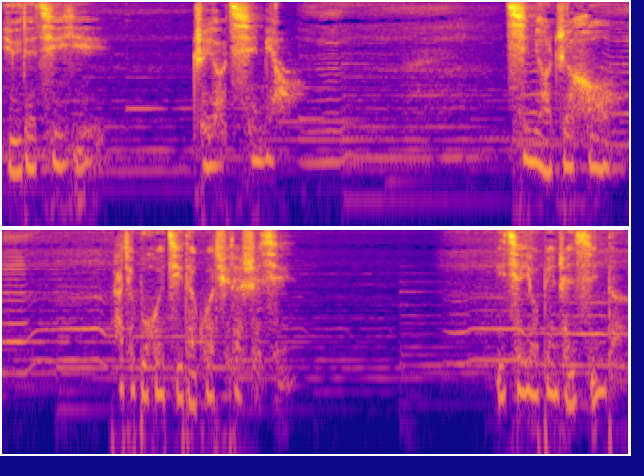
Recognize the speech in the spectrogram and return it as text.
鱼的记忆只有七秒。七秒之后，他就不会记得过去的事情，一切又变成新的。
